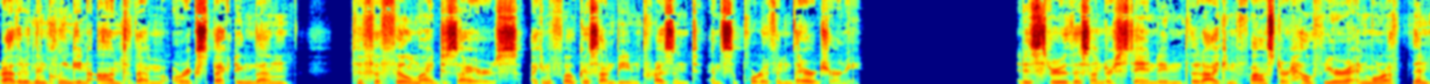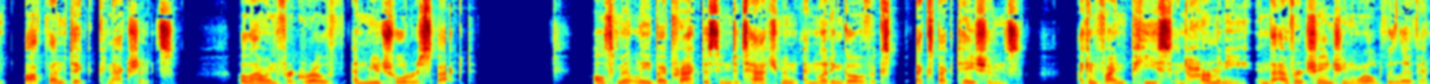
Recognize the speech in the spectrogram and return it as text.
Rather than clinging on to them or expecting them to fulfill my desires, I can focus on being present and supportive in their journey. It is through this understanding that I can foster healthier and more authentic connections, allowing for growth and mutual respect. Ultimately, by practicing detachment and letting go of ex- expectations, I can find peace and harmony in the ever changing world we live in.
